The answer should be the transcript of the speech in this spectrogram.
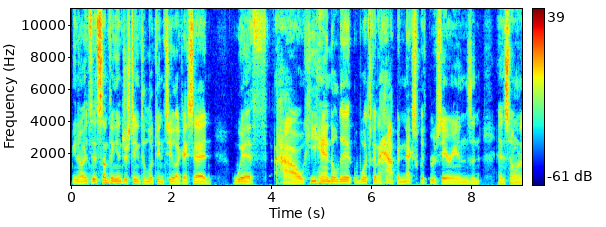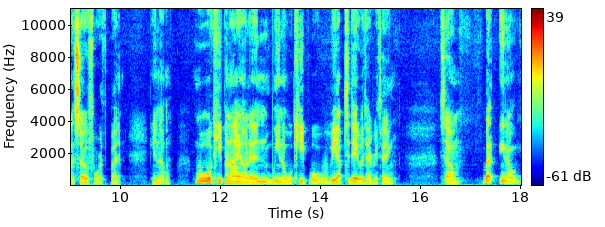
you know, it's it's something interesting to look into. Like I said, with how he handled it, what's going to happen next with Bruce Arians, and and so on and so forth. But you know, we'll, we'll keep an eye on it, and you know, we'll keep we'll, we'll be up to date with everything. So, but you know,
